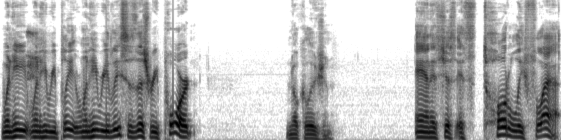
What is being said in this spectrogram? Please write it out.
when he when he when he releases this report no collusion. And it's just it's totally flat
